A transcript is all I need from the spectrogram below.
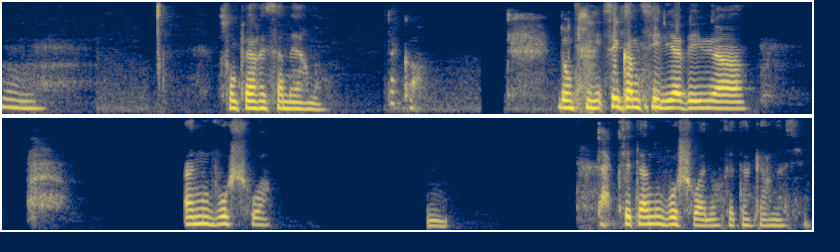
hmm. son père et sa mère, non. D'accord. Donc c'est comme s'il y avait eu un un nouveau choix. Hmm. C'est un nouveau choix dans cette incarnation.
